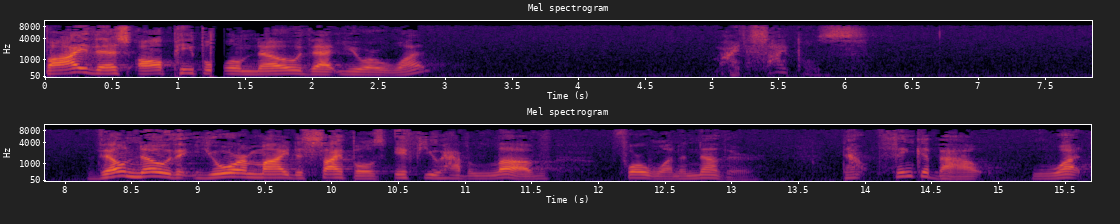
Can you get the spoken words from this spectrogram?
By this, all people will know that you are what? My disciples. They'll know that you're my disciples if you have love for one another. Now, think about what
